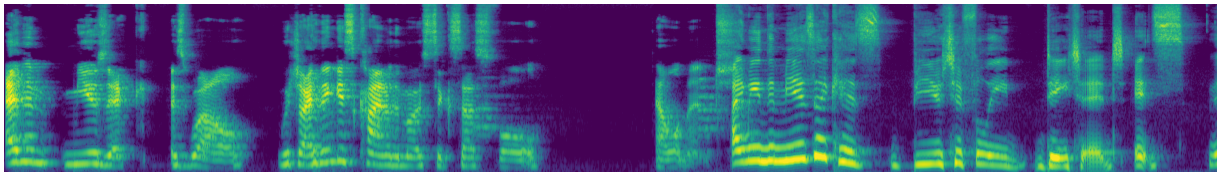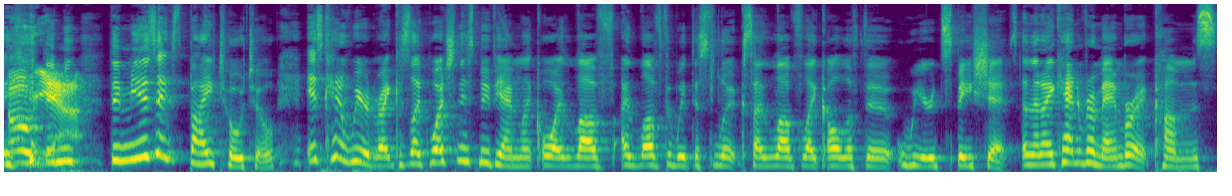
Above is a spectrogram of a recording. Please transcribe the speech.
And then music as well, which I think is kind of the most successful element. I mean, the music is beautifully dated. It's Oh, the, yeah. mu- the music's by Toto. It's kind of weird, right? Because like watching this movie, I'm like, oh, I love, I love the way this looks. I love like all of the weird spaceships, and then I kind of remember it comes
